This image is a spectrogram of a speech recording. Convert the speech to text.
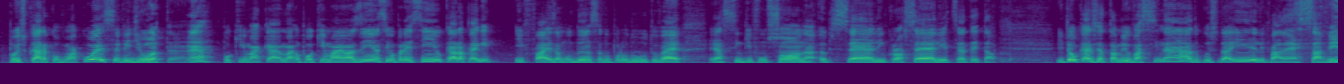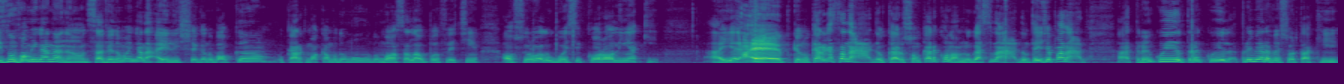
Depois o cara compra uma coisa, você vende outra, né? Um pouquinho, mais, um pouquinho maiorzinho, assim, o precinho, o cara pega e faz a mudança do produto, velho. É assim que funciona, upselling, cross-selling, etc e tal. Então o cara já tá meio vacinado com isso daí, ele fala, essa vez não vão me enganar não, dessa vez não vão enganar. Aí ele chega no balcão, o cara com a maior calma do mundo, mostra lá o panfletinho, ó, o senhor alugou esse Corolinha aqui. Aí ele, ah, é, porque eu não quero gastar nada, eu, quero, eu sou um cara econômico, não gasto nada, não tem dinheiro pra nada. Ah, tranquilo, tranquilo. Primeira vez que o senhor tá aqui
